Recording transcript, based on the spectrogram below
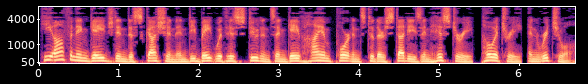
He often engaged in discussion and debate with his students and gave high importance to their studies in history, poetry, and ritual.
